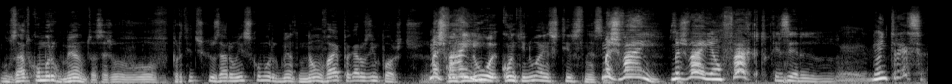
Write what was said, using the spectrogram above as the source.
usado como argumento. Ou seja, houve, houve partidos que usaram isso como argumento. Não vai pagar os impostos. Mas vai. continua, Continua a insistir-se nessa. Mas vai, mas vai, é um facto. Quer dizer, não interessa.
